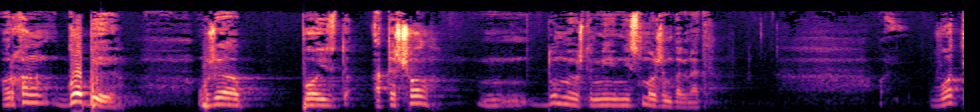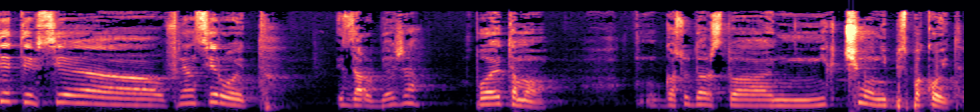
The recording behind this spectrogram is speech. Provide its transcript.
Орхон Гоби уже поезд отошел. Думаю, что мы не сможем догнать. Вот эти все э, финансируют из зарубежья, поэтому государство ни к чему не беспокоит.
